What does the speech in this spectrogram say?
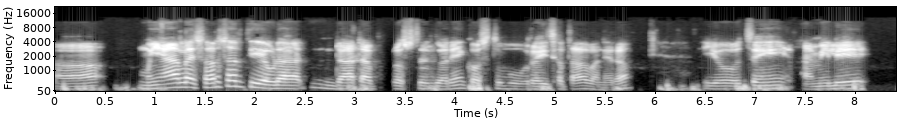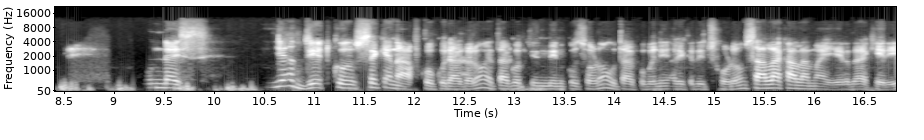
म यहाँहरूलाई सरसर्ती एउटा डाटा प्रस्तुत गरेँ कस्तो रहेछ त भनेर। यो चाहिँ हामीले उन्नाइस या जेठको सेकेन्ड हाफको कुरा गरौँ यताको तिन दिनको छोडौँ उताको पनि अलिकति छोडौँ। सालाखालामा हेर्दाखेरि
